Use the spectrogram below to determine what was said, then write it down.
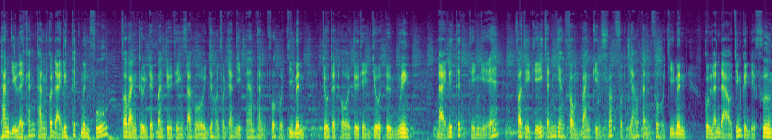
Tham dự lễ khánh thành có Đại Đức Thích Minh Phú, Phó ban thường trực Ban từ thiện xã hội do Hội Phật giáo Việt Nam thành phố Hồ Chí Minh, Chủ tịch Hội từ thiện chùa Tường Nguyên, Đại Đức Thích Thiện Nghĩa, Phó thư ký chánh văn phòng Ban kiểm soát Phật giáo thành phố Hồ Chí Minh, cùng lãnh đạo chính quyền địa phương,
